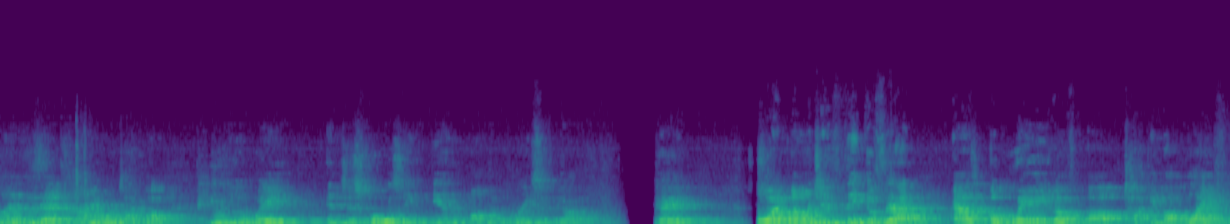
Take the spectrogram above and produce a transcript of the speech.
Lent is that time where we're talking about peeling away and just focusing in on the grace of God. Okay? So I, I want you to think of that as a way of uh, talking about life.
